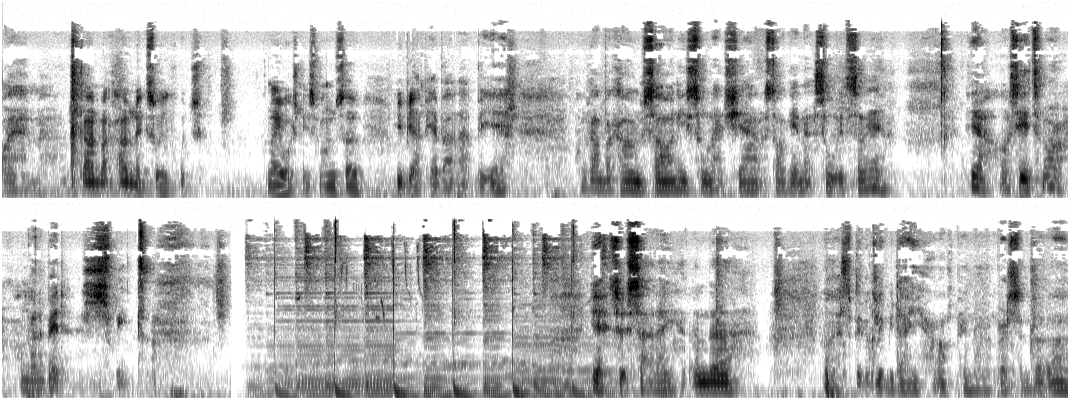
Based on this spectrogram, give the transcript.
I am going back home next week, which I know you're watching this one, so you'd be happy about that. But yeah, I'm going back home, so I need to sort that shit out and start getting that sorted. So yeah, yeah, I'll see you tomorrow. I'm going to bed. Sweet. yeah, so it's Saturday and uh, it's a bit of a gloomy day up in uh, Preston, but uh,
